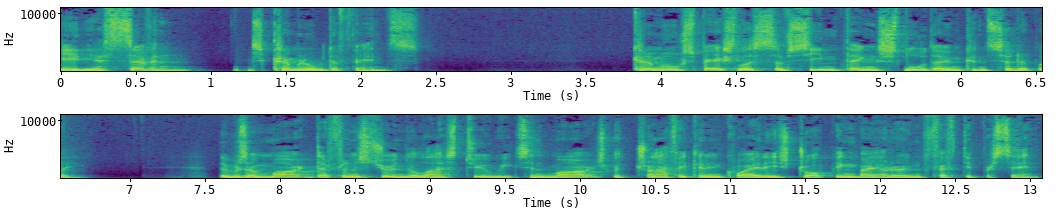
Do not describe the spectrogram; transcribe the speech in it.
Area 7 is criminal defence. Criminal specialists have seen things slow down considerably. There was a marked difference during the last two weeks in March, with traffic and inquiries dropping by around 50%.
